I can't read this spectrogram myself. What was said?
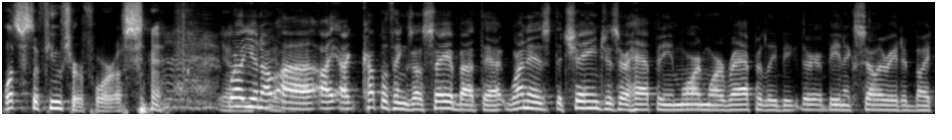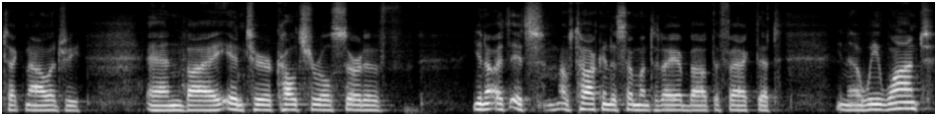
what's the future for us? Well, you know, uh, I, a couple of things I'll say about that. One is the changes are happening more and more rapidly. Be, they're being accelerated by technology and by intercultural sort of, you know, it, it's. I was talking to someone today about the fact that, you know, we want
